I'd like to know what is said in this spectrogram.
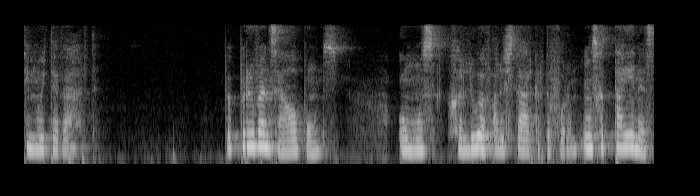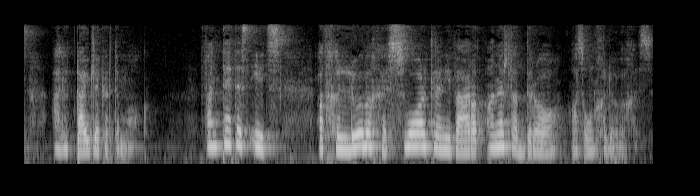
die moeite werd. Beproewings help ons om ons geloof al hoe sterker te vorm, ons getuienis al hoe duideliker te maak. Want dit is iets wat gelowiges swaar kry in die wêreld anders laat dra as ongelowiges.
